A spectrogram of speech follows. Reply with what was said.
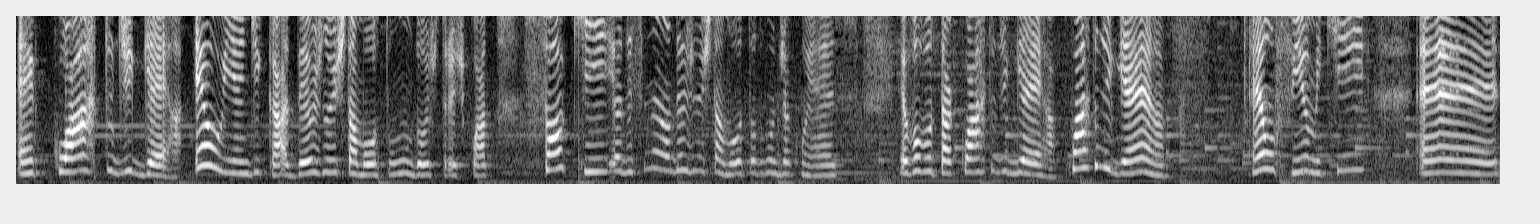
é Quarto de Guerra. Eu ia indicar Deus não está morto, um, dois, três, quatro. Só que eu disse, não, Deus não está morto, todo mundo já conhece. Eu vou botar Quarto de Guerra. Quarto de Guerra é um filme que é,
